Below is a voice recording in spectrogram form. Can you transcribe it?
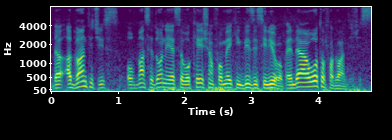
the advantages of Macedonia as a location for making business in Europe. And there are a lot of advantages.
